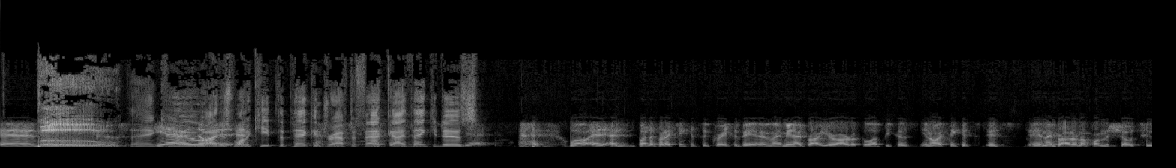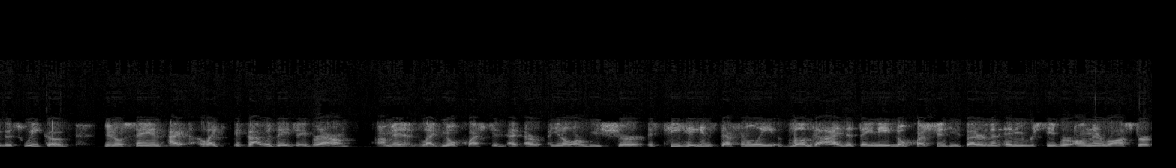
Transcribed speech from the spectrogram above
And Boom! Thank yeah, you. No, I just and, want to keep the pick and draft a fat guy. Thank you, Deuce. Yeah. Well, and, and but but I think it's a great debate, and I mean I brought your article up because you know I think it's it's and I brought it up on the show too this week of you know saying I like if that was AJ Brown, I'm in, like no question. Are, you know, are we sure? Is Tee Higgins definitely the guy that they need? No question, he's better than any receiver on their roster.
